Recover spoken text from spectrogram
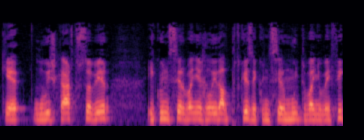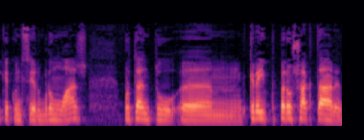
que é Luís Castro saber e conhecer bem a realidade portuguesa e conhecer muito bem o Benfica, conhecer Bruno Lage. Portanto, hum, creio que para o Shakhtar,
